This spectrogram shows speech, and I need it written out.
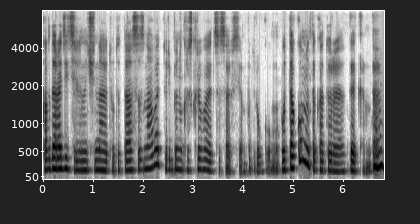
когда родители начинают вот это осознавать, то ребенок раскрывается совсем по-другому. Вот та комната, которая декан, да, mm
